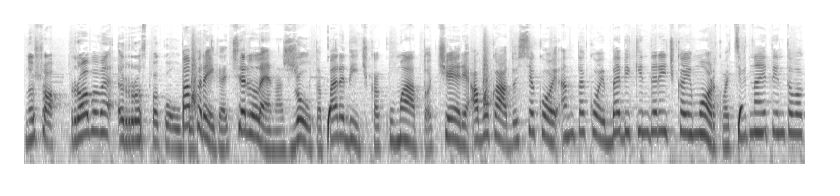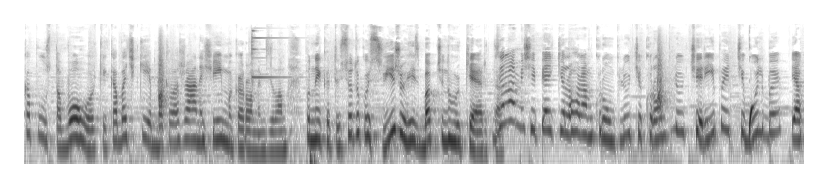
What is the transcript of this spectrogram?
Ну що, робимо розпаковку. Паприка, черлена, жовта, передичка, кумато, чері, авокадо, сякой, антакой, бебі кіндеричка і морква, цвітна і тинтова капуста, вогорки, кабачки, баклажани, ще й макарони взяла. Поникати все таке свіжого із бабчиного керта. Взяла мені ще 5 кілограм крумплю, чи кромплю, чи ріпи, чи бульби. Як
